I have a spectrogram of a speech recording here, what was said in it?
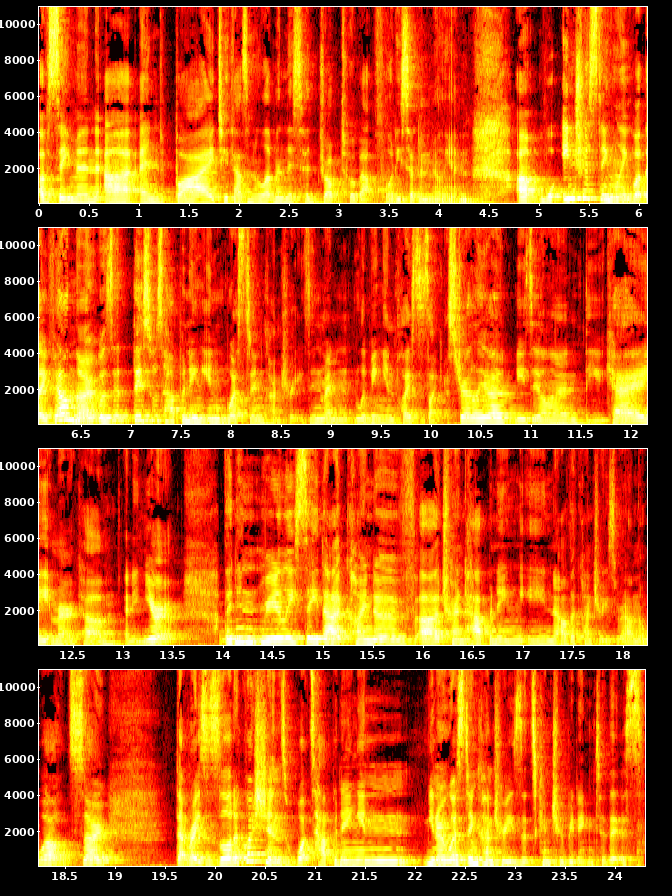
of semen, uh, and by 2011, this had dropped to about 47 million. Uh, well, interestingly, what they found though was that this was happening in Western countries, in men living in places like Australia, New Zealand, the UK, America, and in Europe. They didn't really see that kind of uh, trend happening in other countries around the world. So that raises a lot of questions. What's happening in you know Western countries that's contributing to this?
